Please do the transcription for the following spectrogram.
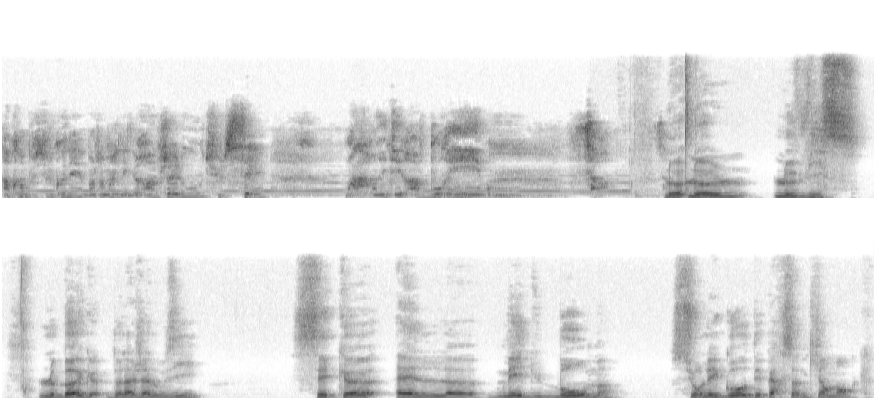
après en plus tu le connais, Benjamin il est grave jaloux, tu le sais, voilà, on était grave bourrés, bon, le, le, le vice, le bug de la jalousie, c'est que elle euh, met du baume sur l'ego des personnes qui en manquent.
